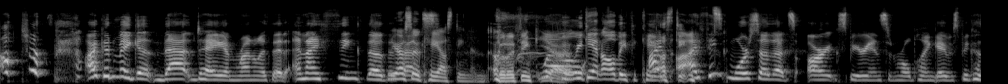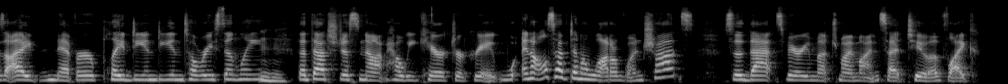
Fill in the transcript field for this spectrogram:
I'll just I could make it that day and run with it. And I think though that You're also a chaos demon, though. But I think, yeah. Well, we can't all be chaos I, demons. I think more so that's our experience in role playing games because I never played D and D until recently. Mhm. That that's just not how we character create. And also, I've done a lot of one shots, so that's very much my mindset too. Of like,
